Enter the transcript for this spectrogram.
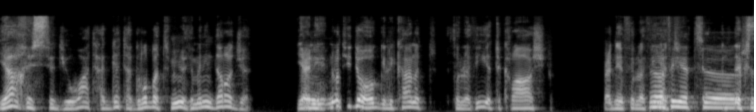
يا أخي استديوهات حقتها قلبت 180 درجة يعني إيه. Naughty Dog اللي كانت ثلاثية Crash بعدين ثلاثية ثلاثية آه، شو Daxter.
